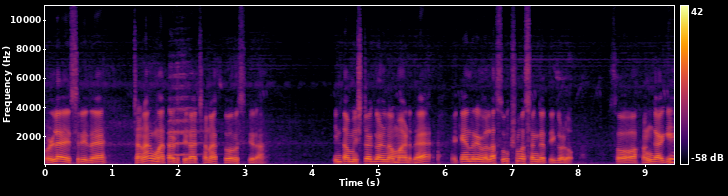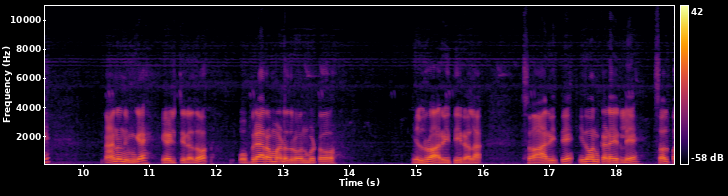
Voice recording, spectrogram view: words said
ಒಳ್ಳೆ ಹೆಸರಿದೆ. ಚೆನ್ನಾಗಿ ಮಾತಾಡ್ತೀರಾ, ಚೆನ್ನಾಗಿ ತೋರಿಸ್ತೀರಾ? ಇಂಥ ಮಿಸ್ಟೇಕ್ಗಳನ್ನ ಮಾಡಿದೆ. ಏಕೆಂದರೆ ಇವೆಲ್ಲ ಸೂಕ್ಷ್ಮ ಸಂಗತಿಗಳು. ಸೊ ಹಾಗಾಗಿ ನಾನು ನಿಮಗೆ ಹೇಳ್ತಿರೋದು ಒಬ್ರ್ಯಾರೋ ಮಾಡಿದ್ರು ಅಂದ್ಬಿಟ್ಟು ಎಲ್ಲರೂ ಆ ರೀತಿ ಇರಲ್ಲ. ಸೊ ಆ ರೀತಿ ಇದೊಂದು ಕಡೆ ಇರಲಿ. ಸ್ವಲ್ಪ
